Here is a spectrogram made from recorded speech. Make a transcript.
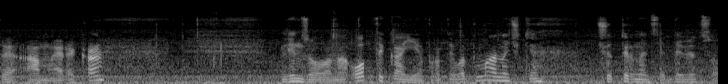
Це Америка. Лінзована оптика, є противотуманочки. 14900.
